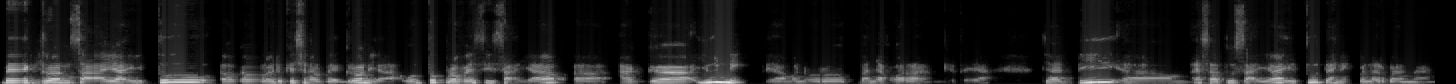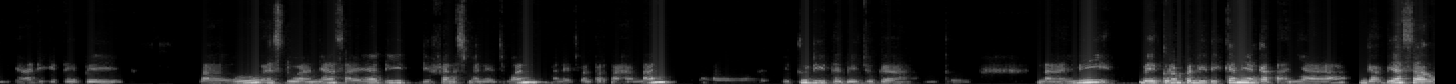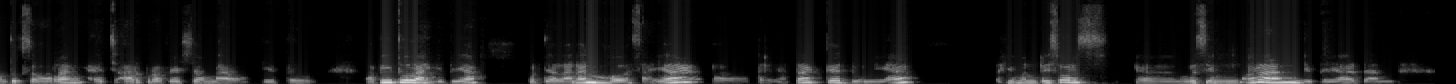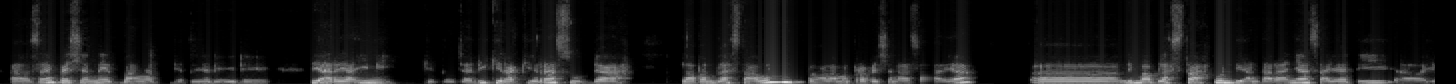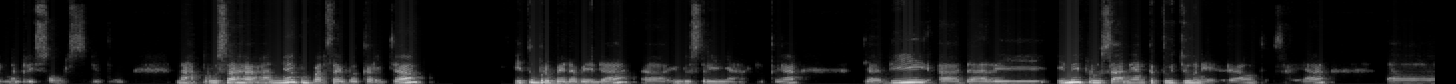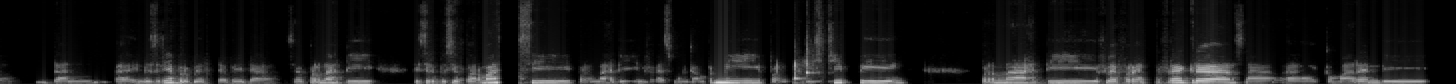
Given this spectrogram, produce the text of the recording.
background saya itu uh, kalau educational background ya untuk profesi saya uh, agak unik ya menurut banyak orang gitu ya. Jadi um, S1 saya itu teknik penerbangan ya di ITB. Lalu S2-nya saya di Defense Management, manajemen pertahanan uh, itu di ITB juga. Gitu. Nah ini background pendidikan yang katanya nggak biasa untuk seorang HR profesional gitu. Tapi itulah gitu ya perjalanan membawa saya uh, ternyata ke dunia human resource ngurusin orang gitu ya dan uh, saya passionate banget gitu ya di di di area ini gitu. Jadi kira-kira sudah 18 tahun pengalaman profesional saya 15 eh, tahun di antaranya saya di uh, human resource gitu. Nah perusahaannya tempat saya bekerja itu berbeda-beda uh, industrinya gitu ya. Jadi dari ini perusahaan yang ketujuh nih ya untuk saya dan industrinya berbeda-beda. Saya pernah di distribusi farmasi, pernah di investment company, pernah di shipping, pernah di flavor and fragrance, nah uh, kemarin di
